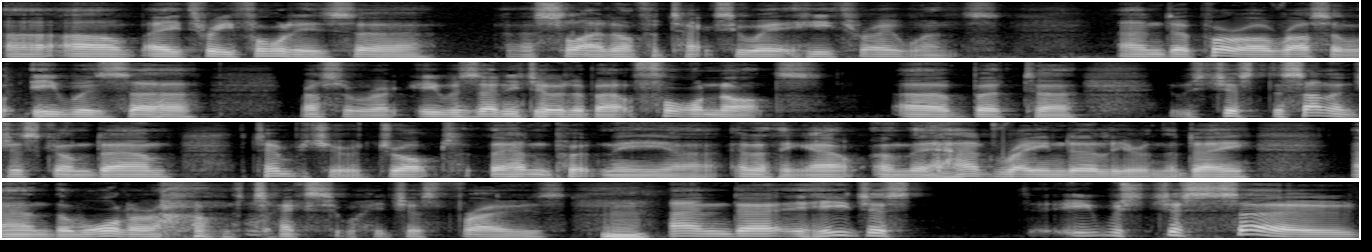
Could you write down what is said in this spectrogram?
uh, our A340s uh, uh, slide off a taxiway at Heathrow once. And uh, poor old Russell, he was, uh, Russell, Rook, he was only doing about four knots. Uh, but uh, it was just, the sun had just gone down, the temperature had dropped, they hadn't put any uh, anything out, and it had rained earlier in the day. And the water on the taxiway just froze. And uh, he just he was just so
